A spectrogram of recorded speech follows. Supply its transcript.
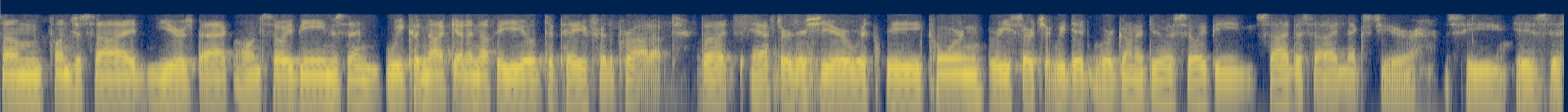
some fungicide years back on soybeans, and we could not get enough yield to pay for the product. But after this year, with the corn research that we did, we're going to do a soybean side by side next year. See, is this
